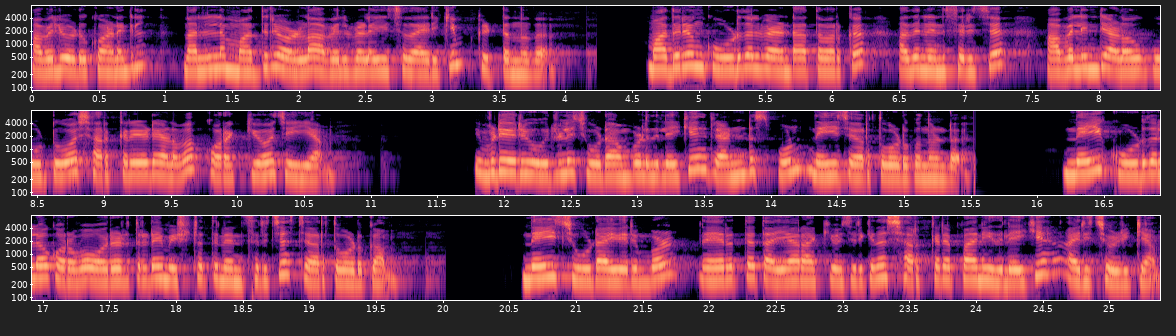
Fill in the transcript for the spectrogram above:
അവലും എടുക്കുകയാണെങ്കിൽ നല്ല മധുരമുള്ള അവൽ വിളയിച്ചതായിരിക്കും കിട്ടുന്നത്. മധുരം കൂടുതൽ വേണ്ടാത്തവർക്ക് അതിനനുസരിച്ച് അവലിന്റെ അളവ് കൂട്ടുകയോ ശർക്കരയുടെ അളവ് കുറയ്ക്കുകയോ ചെയ്യാം. ഇവിടെ ഒരു ഉരുളി ചൂടാകുമ്പോൾ ഇതിലേക്ക് രണ്ട് സ്പൂൺ നെയ്യ് ചേർത്ത് കൊടുക്കുന്നുണ്ട്. നെയ്യ് കൂടുതലോ കുറവോ ഓരോരുത്തരുടെയും ഇഷ്ടത്തിനനുസരിച്ച് ചേർത്ത് കൊടുക്കാം. നെയ്യ് ചൂടായി വരുമ്പോൾ നേരത്തെ തയ്യാറാക്കി വച്ചിരിക്കുന്ന ശർക്കരപ്പാനി ഇതിലേക്ക് അരിച്ചൊഴിക്കാം.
